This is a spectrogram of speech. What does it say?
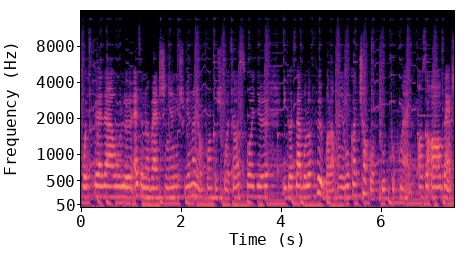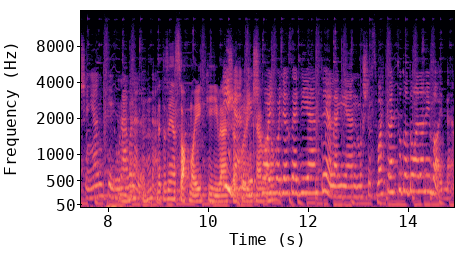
hogy például ezen a versenyen is ugye nagyon fontos volt az, hogy igazából a főbb alapanyagokat csak ott tudtuk meg, az a versenyen fél órával előtte. Mm-hmm. Tehát az ilyen szakmai kihívás Igen, akkor és hogy, hogy ez egy ilyen, tényleg ilyen, most ezt vagy te meg tudod oldani, vagy nem.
